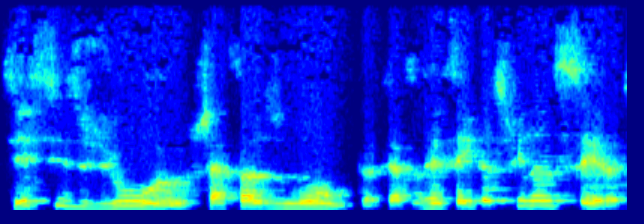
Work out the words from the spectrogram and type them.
se esses juros, se essas multas, se essas receitas financeiras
